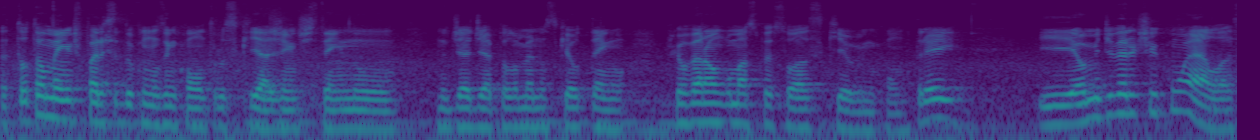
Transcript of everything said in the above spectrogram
É totalmente parecido com os encontros que a gente tem no, no dia a dia, pelo menos que eu tenho. Porque houveram algumas pessoas que eu encontrei e eu me diverti com elas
